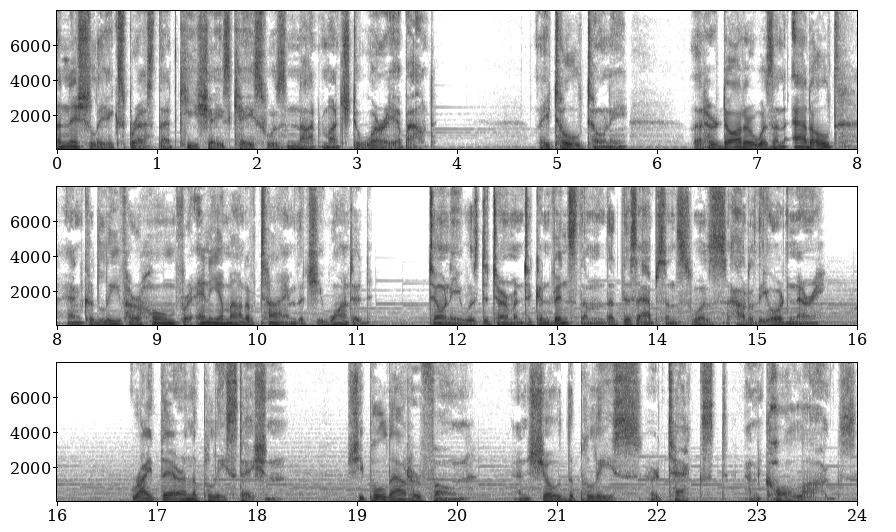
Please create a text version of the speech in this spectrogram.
initially expressed that Keeshae's case was not much to worry about. They told Tony that her daughter was an adult and could leave her home for any amount of time that she wanted. Tony was determined to convince them that this absence was out of the ordinary. Right there in the police station, she pulled out her phone and showed the police her text and call logs.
